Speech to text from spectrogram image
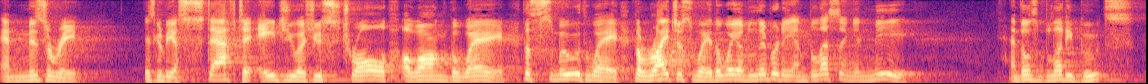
and misery is going to be a staff to aid you as you stroll along the way, the smooth way, the righteous way, the way of liberty and blessing in me. And those bloody boots,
